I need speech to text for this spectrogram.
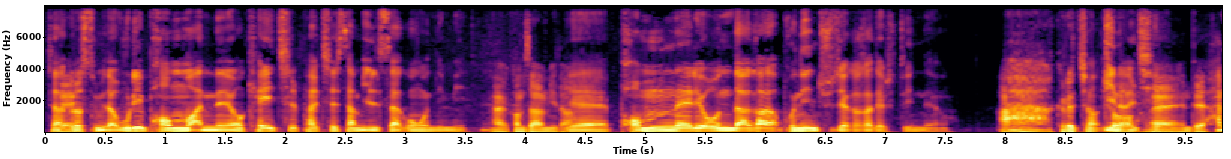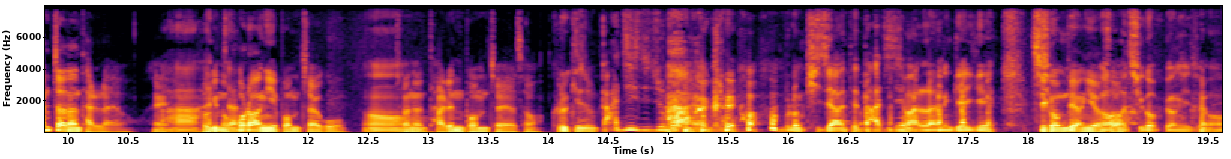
자, 네. 그렇습니다. 우리 범 왔네요. K78731405님이. 아, 감사합니다. 예. 범 내려온다가 본인 주제가가 될 수도 있네요. 아, 그렇죠. 이날치. 네, 근데 한자는 달라요. 네, 아, 거기는 한자는. 호랑이 범자고 어. 저는 다른 범자여서 그렇게 좀 따지지 좀 마요. 그래요? 물론 기자한테 따지지 말라는 게 이게 직업병이어서. 어, 직업병이죠.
